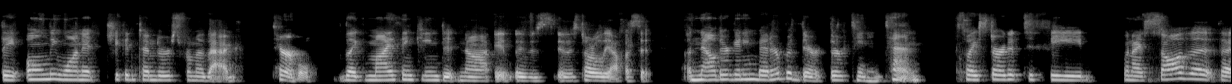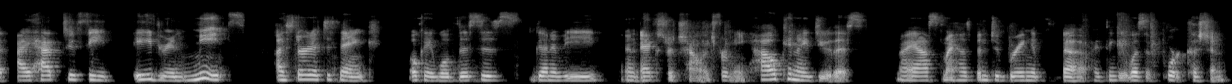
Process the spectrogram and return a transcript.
they only wanted chicken tenders from a bag. Terrible. Like my thinking did not, it, it was, it was totally opposite. Now they're getting better, but they're 13 and 10. So I started to feed when I saw the, that I had to feed Adrian meats, I started to think, okay, well, this is going to be an extra challenge for me. How can I do this? And I asked my husband to bring, a, uh, I think it was a pork cushion,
